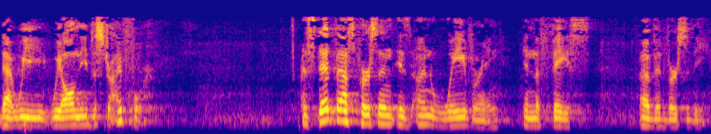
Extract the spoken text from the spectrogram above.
that we, we all need to strive for. A steadfast person is unwavering in the face of adversity.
